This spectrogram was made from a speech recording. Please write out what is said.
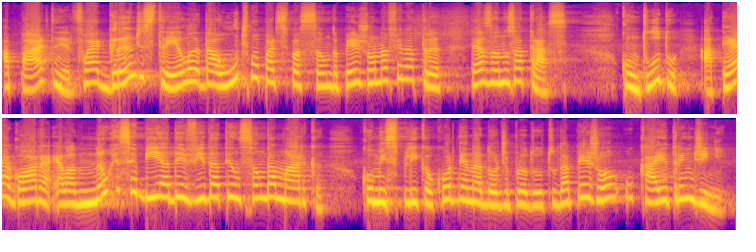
A Partner foi a grande estrela da última participação da Peugeot na Fenatran, 10 anos atrás. Contudo, até agora ela não recebia a devida atenção da marca, como explica o coordenador de produto da Peugeot, o Caio Trendini.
